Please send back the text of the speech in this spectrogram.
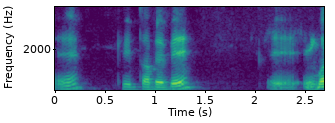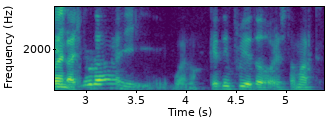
¿eh? Crypto App, eh, en qué te ayuda y bueno, ¿qué te influye todo esto, Marc?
